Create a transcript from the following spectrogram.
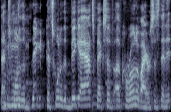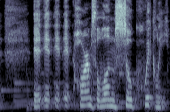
That's mm-hmm. one of the big that's one of the big aspects of, of coronavirus is that it, it it it it harms the lungs so quickly.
